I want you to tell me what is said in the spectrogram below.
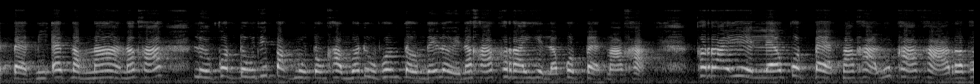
188มีแอดนำหน้านะคะ หรือกดดูที่ปักหมุดตรงคำว่าดูเพิ่มเติมได้เลยนะคะ ใครเห็นแล้วกด 8 มาค่ะ ใครเห็นแล้วกด 8 มาค่ะ ลูกค้าขารัฐ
